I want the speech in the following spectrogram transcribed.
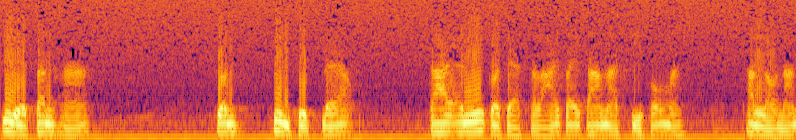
กิเลสตัณหา จนสิ้นสุดแล้ว กายอันนี้ก็แตกสลายไปตามหน้าที่ของมัน ท่านเหล่านั้น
